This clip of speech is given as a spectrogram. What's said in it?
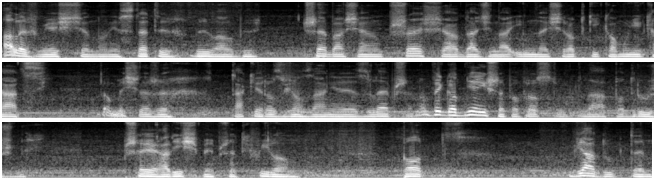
ale w mieście, no niestety, byłoby trzeba się przesiadać na inne środki komunikacji. To myślę, że takie rozwiązanie jest lepsze, no wygodniejsze po prostu dla podróżnych. Przejechaliśmy przed chwilą pod wiaduktem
